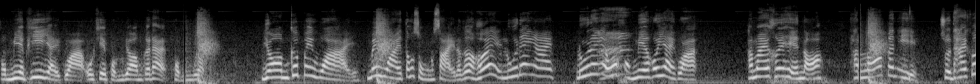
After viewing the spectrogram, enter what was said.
ของเมียพี่ใหญ่กว่าโอเค ผมยอมก็ได้ผมยอมยอมก็ไม่วาย ไม่วายต้องสงสัยแล้วก็เฮ้ยรู้ได้ไง รู้ได้ไงว่าของเมียเขาใหญ่กว่าทำไมเคยเห็นเหรอทะเลาะกันอีก สุดท้ายก็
